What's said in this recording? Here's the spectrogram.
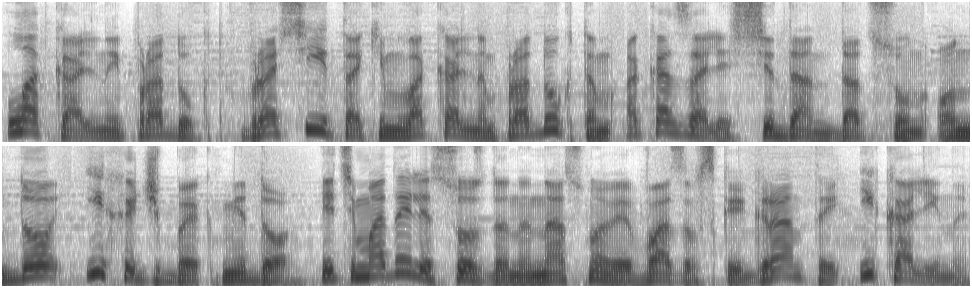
локальный продукт». В России таким локальным продуктом оказались седан Datsun Ondo и хэтчбэк Mido. Эти модели созданы на основе вазовской Гранты и Калины.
